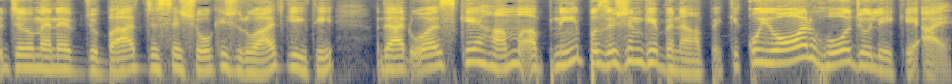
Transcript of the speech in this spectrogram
जो मैंने, जो बात जिससे शो की शुरुआत की थी दैट वाज के हम अपनी पोजीशन के बिना पे, कि कोई और हो जो लेके आए।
